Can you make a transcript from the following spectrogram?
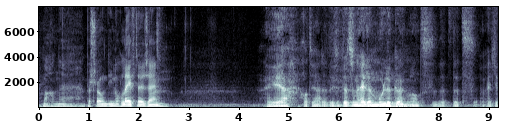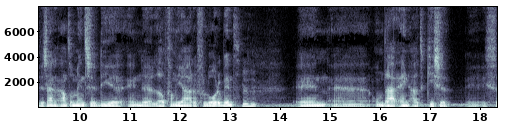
het mag een eh, persoon die nog leeft zijn. Ja, god ja, dat is, dat is een hele moeilijke. Mm. Want dat, dat, weet je, er zijn een aantal mensen die je in de loop van de jaren verloren bent. Mhm. En om daar één uit te kiezen is.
